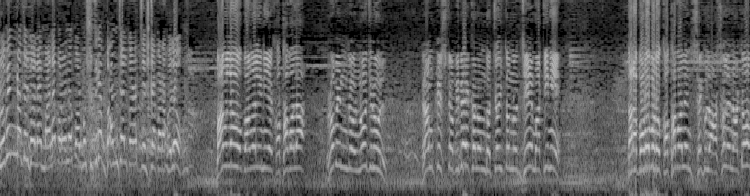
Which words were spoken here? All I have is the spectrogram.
রবীন্দ্রনাথের গলায় মালা পরানো কর্মসূচিকে বানচাল করার চেষ্টা করা হলো। বাংলা ও বাঙালি নিয়ে কথা বলা রবীন্দ্র নজরুল, রামকৃষ্ণ বিবেকানন্দ চৈতন্য যে মাটি নিয়ে তারা বড় বড় কথা বলেন, সেগুলো আসলে নাটক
